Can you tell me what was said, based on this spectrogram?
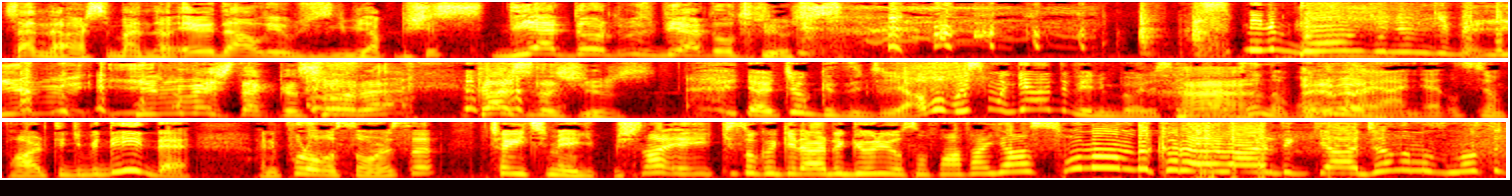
Sen de varsın ben de. Eve dağılıyormuşuz gibi yapmışız. Diğer dördümüz bir yerde oturuyoruz. Doğum günüm gibi. 20, 25 dakika sonra karşılaşıyoruz. ya çok üzücü ya. Ama başıma geldi benim böyle şeyler Ha, canım. Oluyor mi? yani. atıyorum parti gibi değil de hani prova sonrası çay içmeye gitmişler. E, iki sokak ileride görüyorsun falan falan. Ya son anda karar verdik ya. Canımız nasıl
